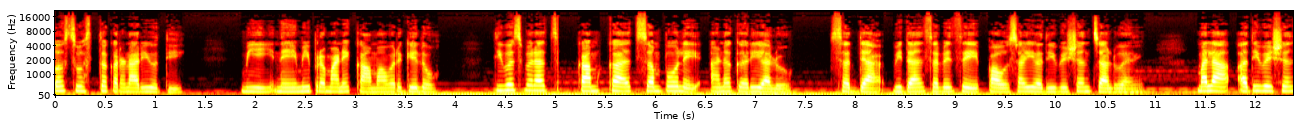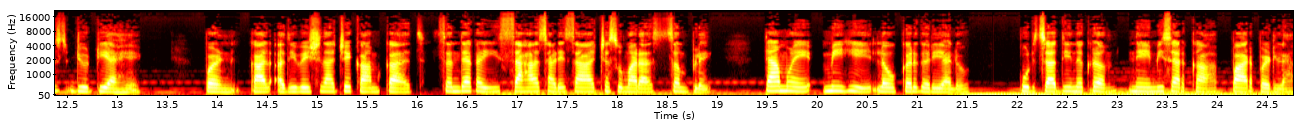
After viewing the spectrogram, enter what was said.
अस्वस्थ करणारी होती. मी नेहमीप्रमाणे कामावर गेलो. दिवसभरात कामकाज संपवले आणि घरी आलो. सध्या विधानसभेचे पावसाळी अधिवेशन चालू आहे. मला अधिवेशन ड्युटी आहे. पण काल अधिवेशनाचे कामकाज संध्याकाळी सहा साडेसहाच्या सुमारास संपले. त्यामुळे मीही लवकर घरी आलो. पुढचा दिनक्रम नेहमीसारखा पार पडला.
